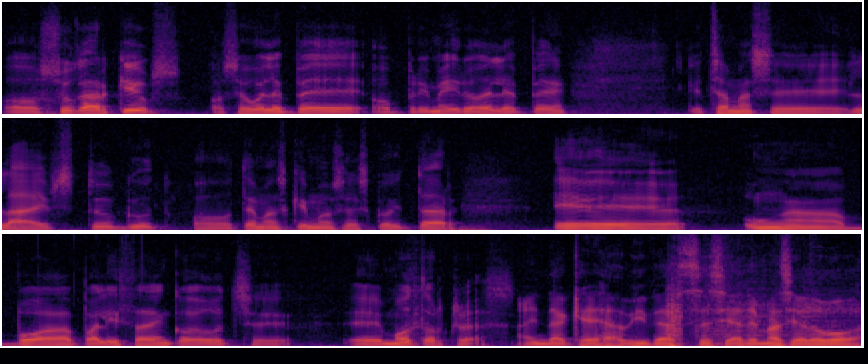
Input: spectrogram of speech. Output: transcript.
Os Sugar Cubes, o seu LP, o primeiro LP, que chamase Life's Too Good. O temas que imos escoitar é unha boa paliza en coche, é Motor Crash. Ainda que a vida se sea demasiado boa.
